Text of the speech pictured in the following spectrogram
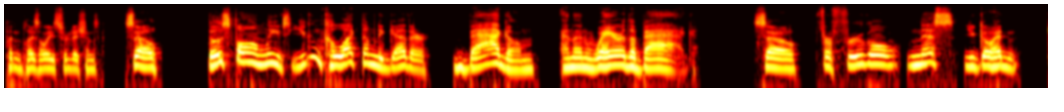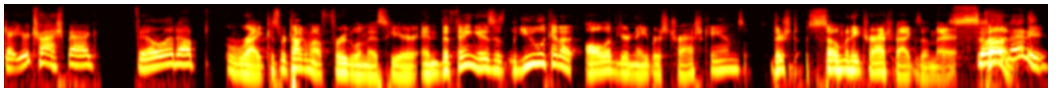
put in place all these traditions. So those fallen leaves, you can collect them together, bag them, and then wear the bag. So for frugalness, you go ahead and get your trash bag, fill it up. Right, because we're talking about frugalness here, and the thing is, is you look at uh, all of your neighbors' trash cans. There's so many trash bags in there. So Tons. many.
